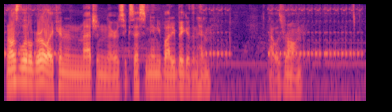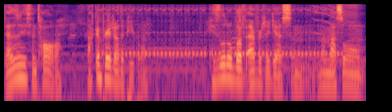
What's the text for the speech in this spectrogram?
When I was a little girl, I couldn't imagine there was existing anybody bigger than him. I was wrong. Dad isn't even tall, not compared to other people. He's a little above average, I guess, and the muscle,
